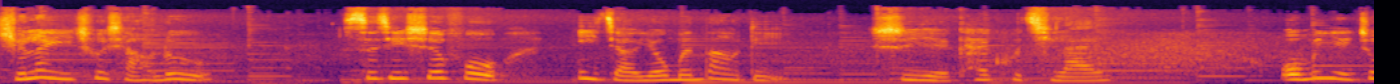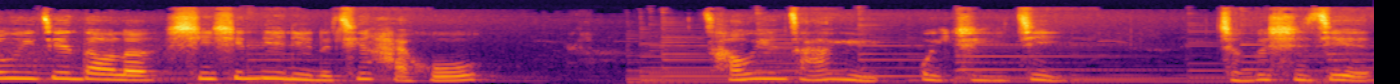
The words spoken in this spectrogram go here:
寻了一处小路，司机师傅一脚油门到底，视野开阔起来。我们也终于见到了心心念念的青海湖。草原杂语为之一寂，整个世界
